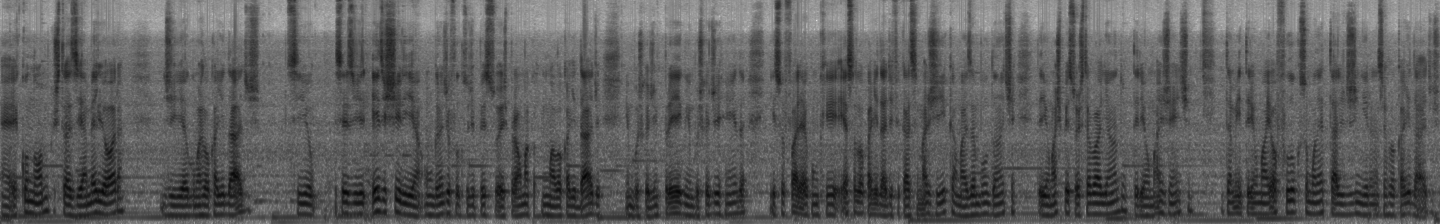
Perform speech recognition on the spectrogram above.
é, econômicos, trazia a melhora de algumas localidades, se, se existiria um grande fluxo de pessoas para uma, uma localidade em busca de emprego, em busca de renda, isso faria com que essa localidade ficasse mais rica, mais abundante, teriam mais pessoas trabalhando, teriam mais gente e também teria um maior fluxo monetário de dinheiro nessas localidades.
